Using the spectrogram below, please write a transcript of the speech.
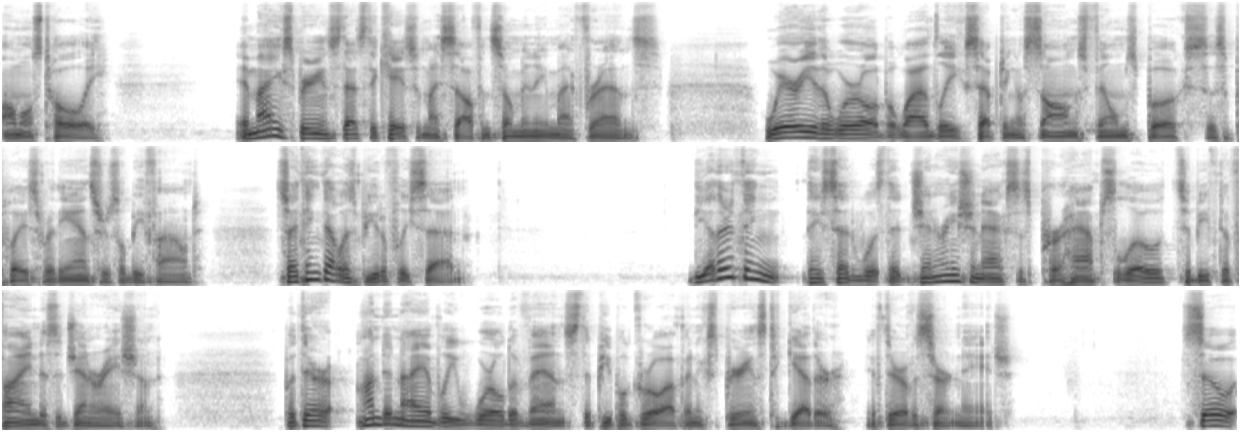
almost holy. In my experience, that's the case with myself and so many of my friends. Wary of the world, but wildly accepting of songs, films, books as a place where the answers will be found. So I think that was beautifully said. The other thing they said was that Generation X is perhaps loath to be defined as a generation, but there are undeniably world events that people grow up and experience together if they're of a certain age. So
